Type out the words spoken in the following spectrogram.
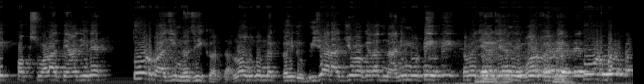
એક પક્ષ વાળા ત્યાં જઈને તોડબાજી નથી કરતા. લો, હું તમને કહી દઉં, બીજા રાજ્યોમાં કદાચ નાની મોટી તમે જ્યાં જ્યાં ઊભા એટલે તોડબાજી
